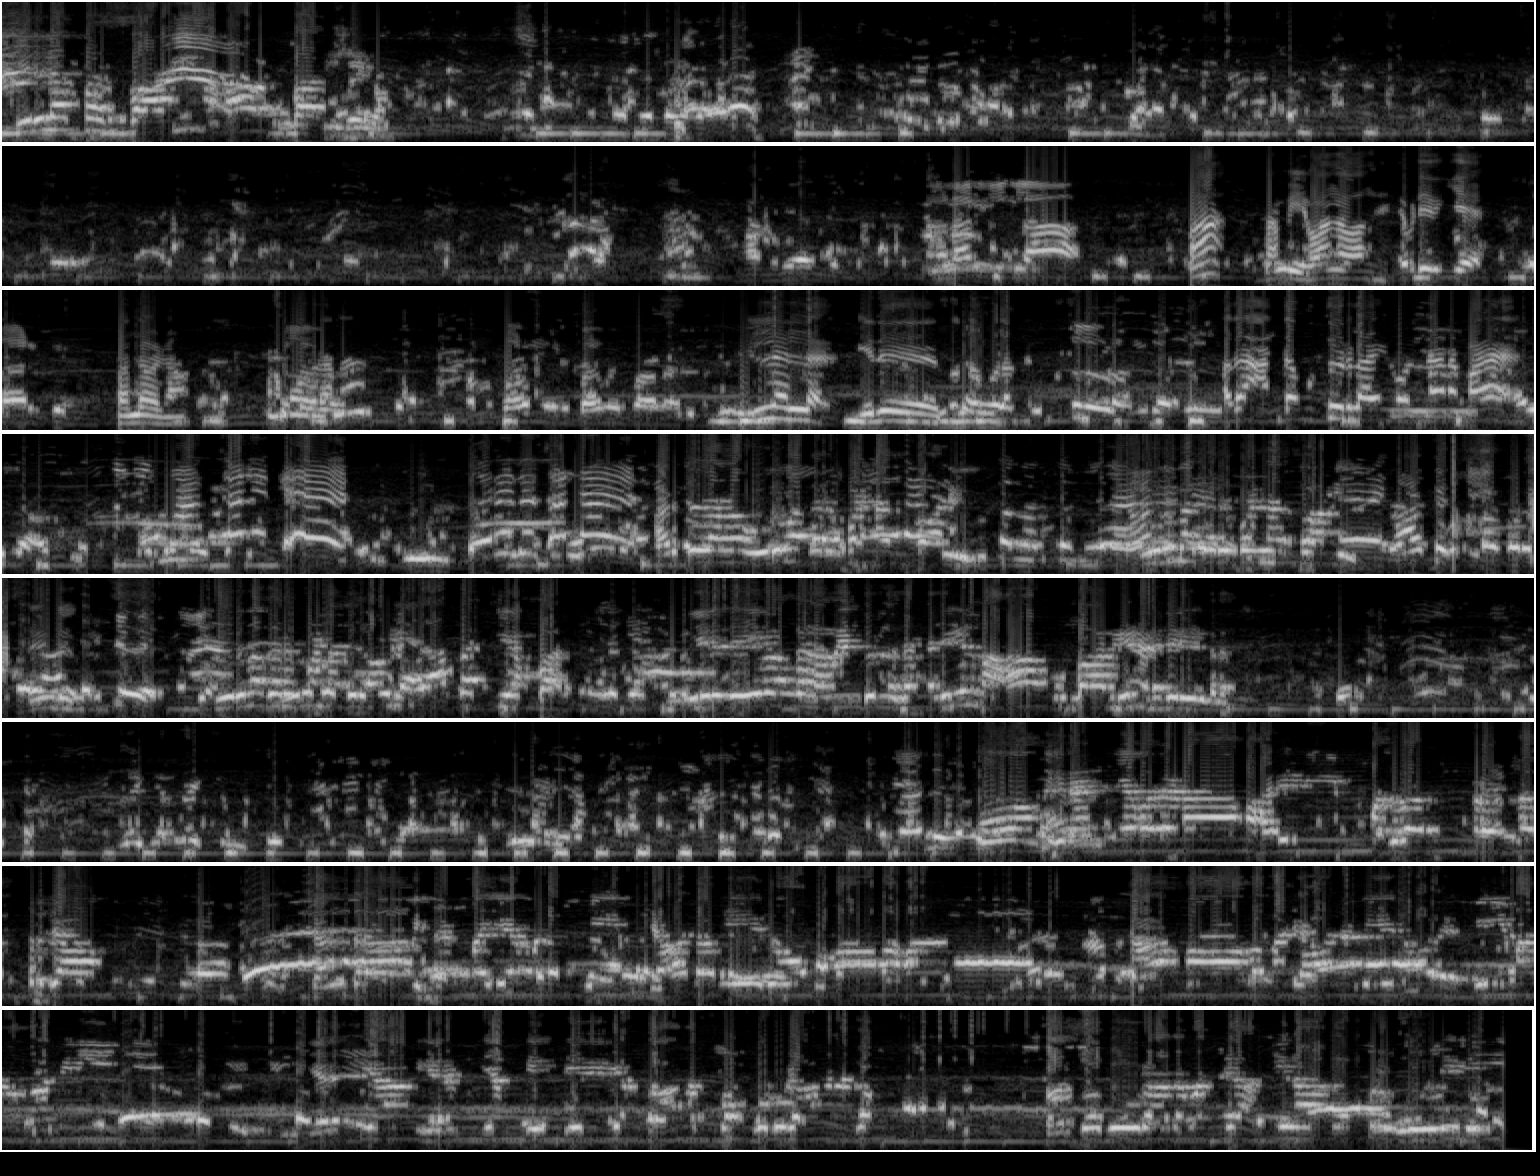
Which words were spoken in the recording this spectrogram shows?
திருலப்ப சுவாமி மகா நல்லா இருக்கீங்களா ஆ தம்பி வாங்க வாங்க. எப்படி இருக்கீங்க? நல்லா இருக்கு இல்ல இல்ல இது சொந்த அதான் அந்த முத்தூர்ல இங்க நம்ம. மக்களுக்கு ஒரு சொன்ன அடுத்ததாக உருவகருப்பண்ண சுவாமி. சுவாமி. சுவாமி ராபத்தி அம்பாள். இரு தெய்வங்கள் அமைந்துள்ள சன்னதியில் மகா ஓம் இரண்யவரணாம் ஹரிணீம் மதுரம் ரத்னஸ்ருஜாம்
